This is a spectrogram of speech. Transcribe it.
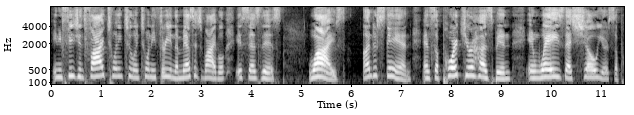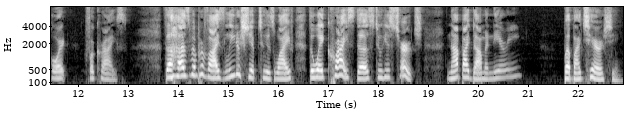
In Ephesians 5, 22 and 23 in the Message Bible, it says this. Wives, understand and support your husband in ways that show your support for Christ. The husband provides leadership to his wife the way Christ does to his church, not by domineering, but by cherishing.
